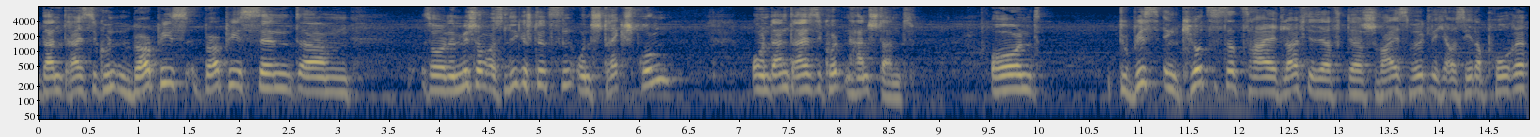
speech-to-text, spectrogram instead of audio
Dann 30 Sekunden Burpees. Burpees sind ähm, so eine Mischung aus Liegestützen und Strecksprung. Und dann 30 Sekunden Handstand. Und du bist in kürzester Zeit, läuft dir der, der Schweiß wirklich aus jeder Pore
